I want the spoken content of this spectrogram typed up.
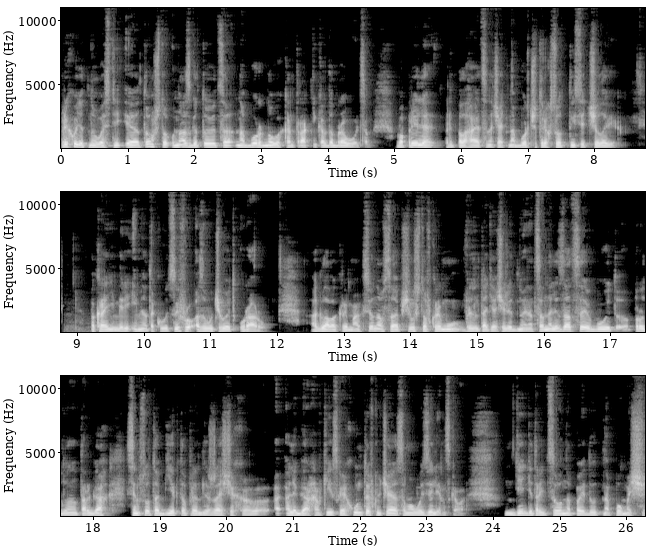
Приходят новости и о том, что у нас готовится набор новых контрактников-добровольцев. В апреле предполагается начать набор 400 тысяч человек. По крайней мере, именно такую цифру озвучивает УРАРУ. А глава Крыма Аксенов сообщил, что в Крыму в результате очередной национализации будет продано на торгах 700 объектов, принадлежащих э, олигархам киевской хунты, включая самого Зеленского. Деньги традиционно пойдут на помощь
